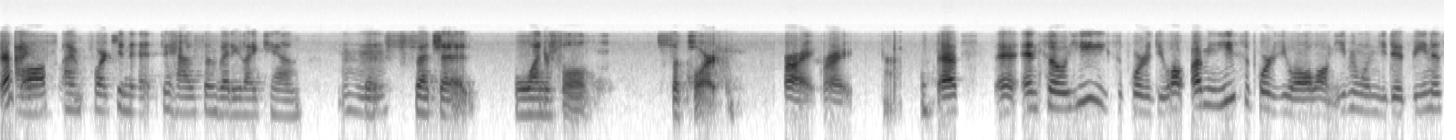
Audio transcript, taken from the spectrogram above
that's I'm, awesome i'm fortunate to have somebody like him mm-hmm. that's such a wonderful support right right that's and so he supported you all i mean he supported you all along even when you did venus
